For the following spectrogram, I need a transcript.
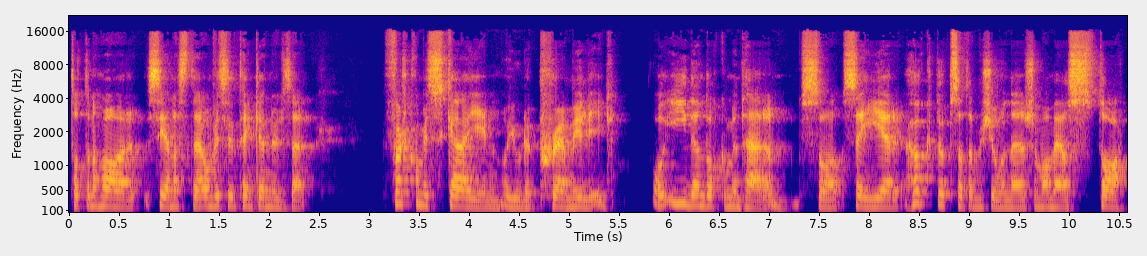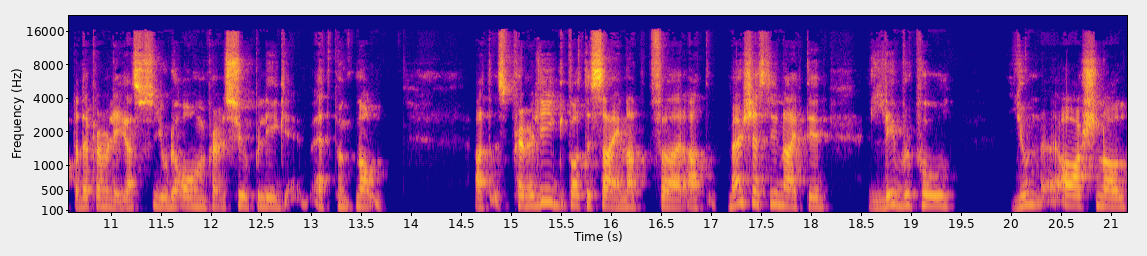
Tottenham har senaste, om vi ska tänka nu så här. Först kom Sky in och gjorde Premier League. Och i den dokumentären så säger högt uppsatta personer som var med och startade Premier League, alltså gjorde om Super League 1.0. Att Premier League var designat för att Manchester United, Liverpool, Arsenal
